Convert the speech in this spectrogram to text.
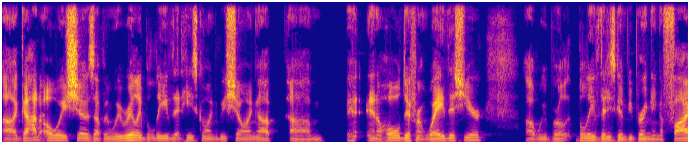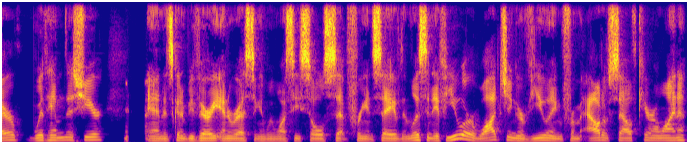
Uh, God always shows up, and we really believe that He's going to be showing up um, in a whole different way this year. Uh, we be- believe that He's going to be bringing a fire with Him this year, and it's going to be very interesting. And we want to see souls set free and saved. And listen, if you are watching or viewing from out of South Carolina,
